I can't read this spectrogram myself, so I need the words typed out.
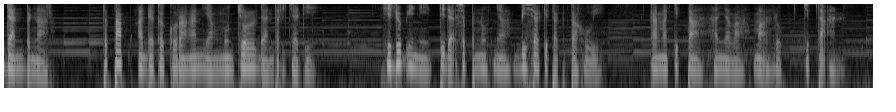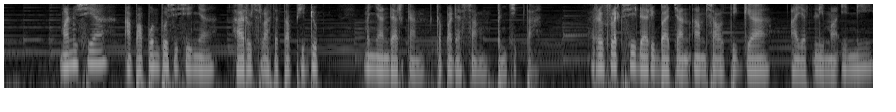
dan benar. Tetap ada kekurangan yang muncul dan terjadi. Hidup ini tidak sepenuhnya bisa kita ketahui, karena kita hanyalah makhluk ciptaan. Manusia, apa pun posisinya, haruslah tetap hidup menyandarkan kepada Sang Pencipta. Refleksi dari bacaan Amsal 3 ayat 5 ini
